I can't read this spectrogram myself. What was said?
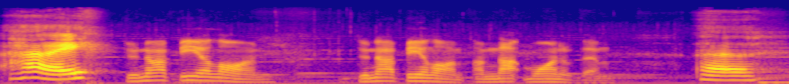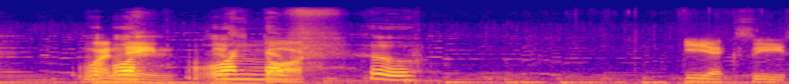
hi. Do not be alarmed. Do not be alarmed. I'm not one of them. Uh, My name is one Dark of who? EXEs,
